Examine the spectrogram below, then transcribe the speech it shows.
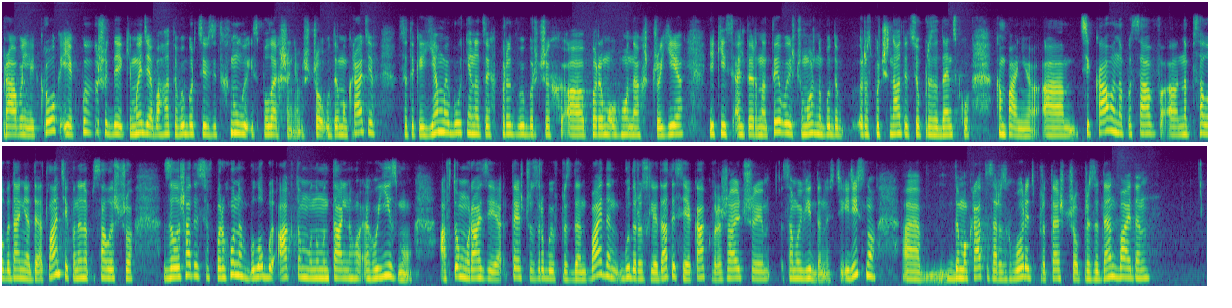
правильний крок. І як пишуть деякі медіа, багато виборців зітхнули із полегшенням, що у демократів все таки є майбутнє на цих передвиборчих перемогонах, що є якісь альтернативи, і що можна буде розпочинати цю президентську кампанію. А цікаво написав написало видання The Atlantic, Вони написали, що залишатися в перегонах було би актом монументального егоїзму. А в тому разі те, що зробив президент Байден, буде розглядатися як акт вражаючої самовідданості. І дійсно е, демократи зараз говорять про те, що президент Байден.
